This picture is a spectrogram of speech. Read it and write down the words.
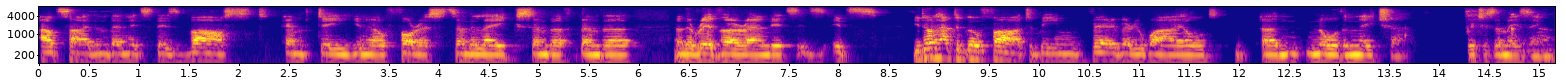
outside and then it's this vast empty you know forests and the lakes and the and the and the river and it's it's it's you don't have to go far to be in very very wild uh, northern nature which is amazing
